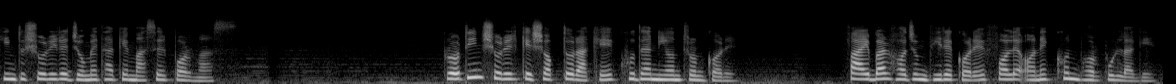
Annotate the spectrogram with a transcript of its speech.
কিন্তু শরীরে জমে থাকে মাসের পর মাস প্রোটিন শরীরকে শক্ত রাখে, ক্ষুধা নিয়ন্ত্রণ করে। ফাইবার হজম ধীরে করে, ফলে অনেকক্ষণ ভরপুর লাগে।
